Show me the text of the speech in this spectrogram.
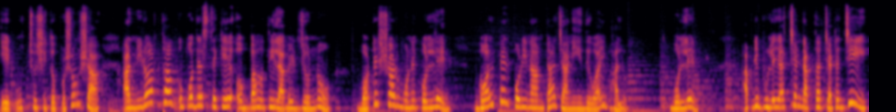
এর উচ্ছ্বসিত প্রশংসা আর নিরর্থক উপদেশ থেকে অব্যাহতি লাভের জন্য বটেশ্বর মনে করলেন গল্পের পরিণামটা জানিয়ে দেওয়াই ভালো। বললেন, আপনি ভুলে যাচ্ছেন ডাক্তার চ্যাটার্জি,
